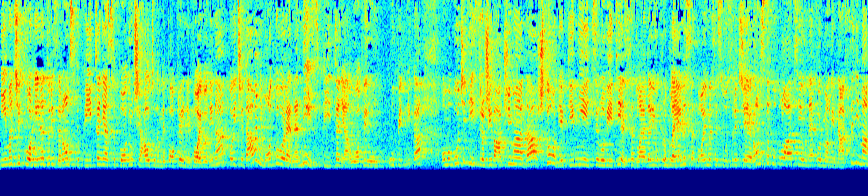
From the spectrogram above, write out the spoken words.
imaće koordinatori za romska pitanja sa područja autonomne pokrajine Vojvodina, koji će davanjem odgovora na niz pitanja u okviru upitnika omogućiti istraživačima da što objektivnije i celovitije sagledaju probleme sa kojima se susreće romska populacija u neformalnim naseljima,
